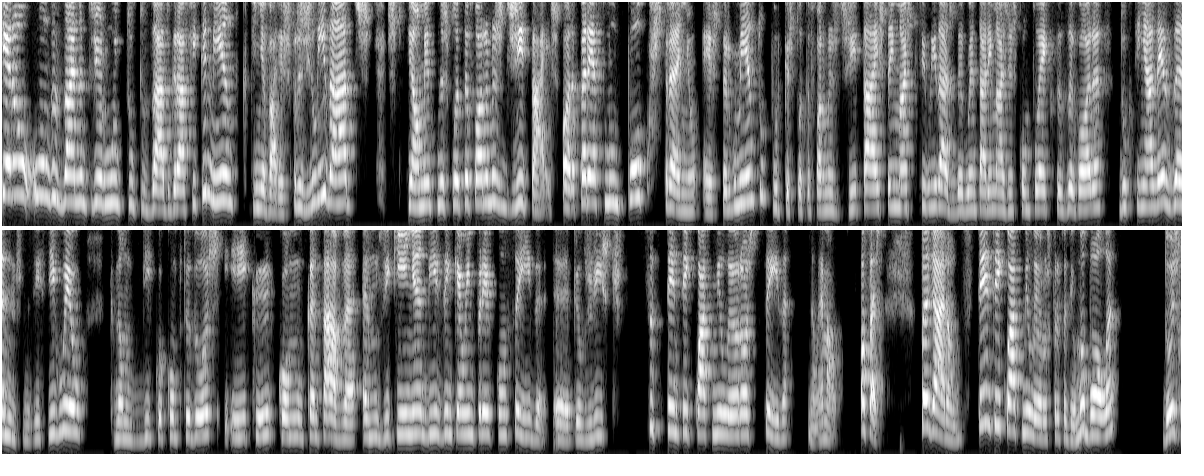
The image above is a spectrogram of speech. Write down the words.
que era um design anterior muito pesado graficamente, que tinha várias fragilidades, especialmente nas plataformas digitais. Ora, parece-me um pouco estranho este argumento, porque as plataformas digitais têm mais possibilidades de aguentar imagens complexas agora do que tinha há 10 anos, mas isso digo eu que não me dedico a computadores e que, como cantava a musiquinha, dizem que é um emprego com saída. Uh, pelos vistos, 74 mil euros de saída não é mau. Ou seja, pagaram 74 mil euros para fazer uma bola, dois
